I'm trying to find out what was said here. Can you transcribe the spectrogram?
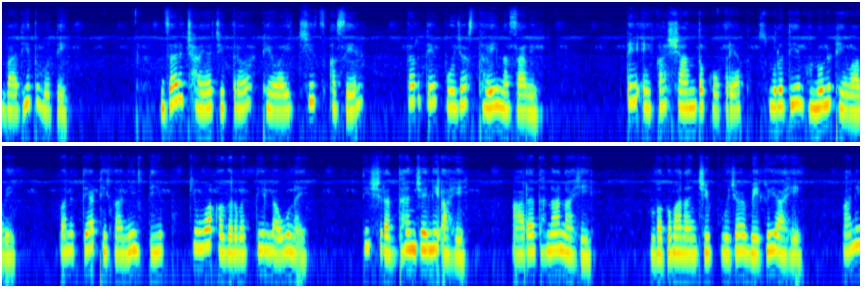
बाधित होते. जर छायाचित्र ठेवायचीच असेल तर ते पूजास्थळी नसावे. ते एका शांत कोपऱ्यात स्मृती म्हणून ठेवावे पण त्या ठिकाणी दीप किंवा अगरबत्ती लावू नये. ती श्रद्धांजली आहे आराधना नाही. भगवानांची पूजा वेगळी आहे. आणि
